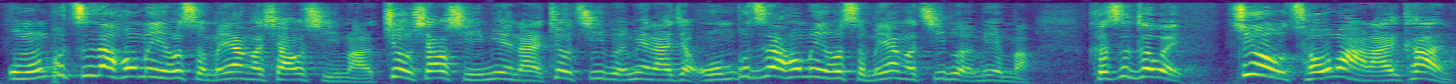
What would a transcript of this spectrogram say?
我们不知道后面有什么样的消息嘛？就消息面来，就基本面来讲，我们不知道后面有什么样的基本面嘛？可是各位，就筹码来看，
